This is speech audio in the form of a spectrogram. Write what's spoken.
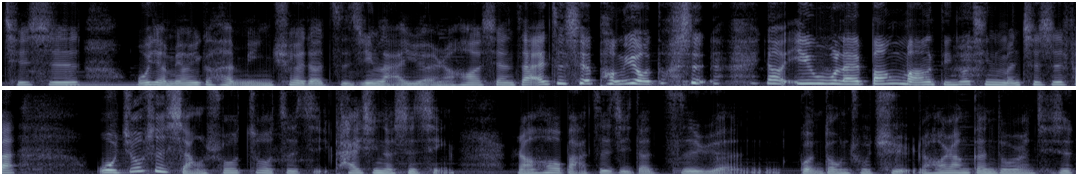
其实我也没有一个很明确的资金来源。然后现在哎，这些朋友都是要义务来帮忙，顶多请你们吃吃饭。我就是想说做自己开心的事情，然后把自己的资源滚动出去，然后让更多人其实。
